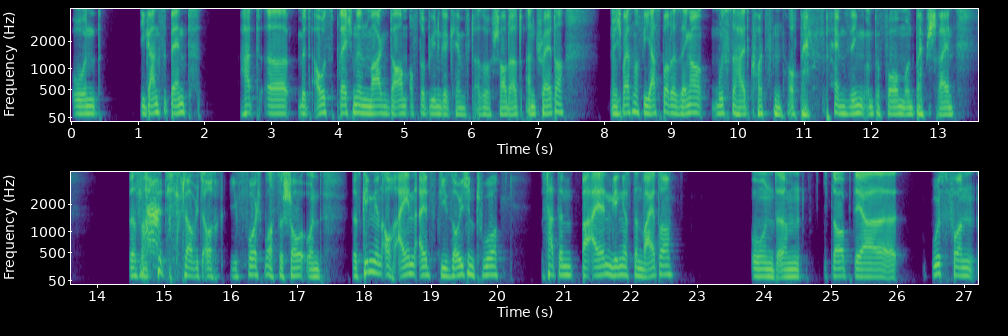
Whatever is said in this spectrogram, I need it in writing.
Und die ganze Band hat äh, mit ausbrechenden Magen-Darm auf der Bühne gekämpft. Also Shoutout an Traitor. Und ich weiß noch, wie Jasper, der Sänger, musste halt kotzen, auch beim, beim Singen und Performen und beim Schreien. Das war, glaube ich, auch die furchtbarste Show und das ging dann auch ein als die Seuchentour. Es hat dann, bei allen ging es dann weiter. Und ähm, ich glaube, der Bus von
